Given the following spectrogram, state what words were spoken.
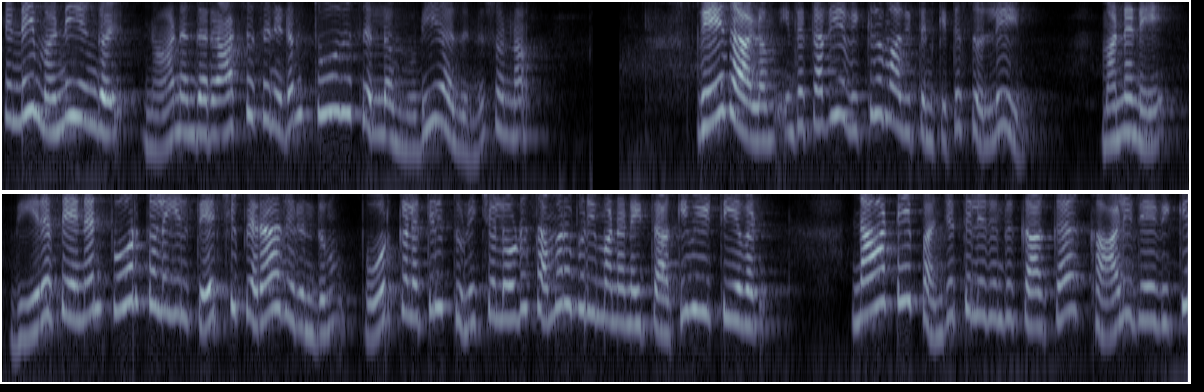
என்னை மன்னியுங்கள். நான் அந்த ராட்சசனிடம் தூது செல்ல முடியாதுன்னு சொன்னான். வேதாளம் இந்த கதையை விக்ரமாதித்தன் கிட்ட சொல்லி மன்னனே வீரசேனன் போர்க்கலையில் தேர்ச்சி பெறாதிருந்தும் போர்க்களத்தில் துணிச்சலோடு சமரபுரி மன்னனை தாக்கி வீழ்த்தியவன். நாட்டை பஞ்சத்திலிருந்து காக்க காளிதேவிக்கு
